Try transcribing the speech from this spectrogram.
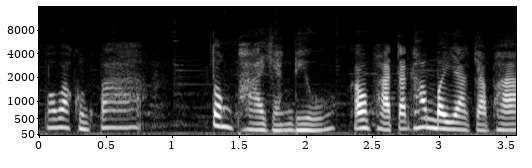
เพราะว่าคุณป้าต้องพาอย่างเดียวคำผ่าตัดทำบ่อยากจะพา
